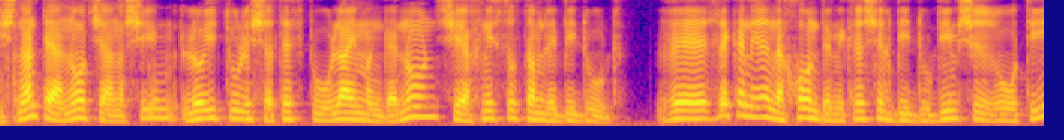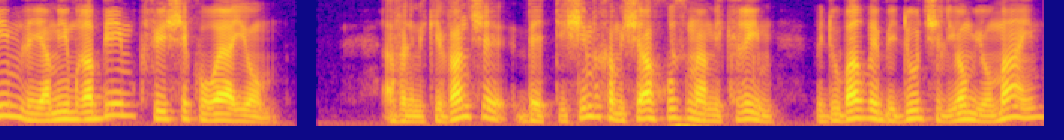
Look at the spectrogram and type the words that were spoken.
ישנן טענות שאנשים לא ייטו לשתף פעולה עם מנגנון שיכניס אותם לבידוד, וזה כנראה נכון במקרה של בידודים שרירותיים לימים רבים כפי שקורה היום. אבל מכיוון שב-95% מהמקרים מדובר בבידוד של יום-יומיים,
